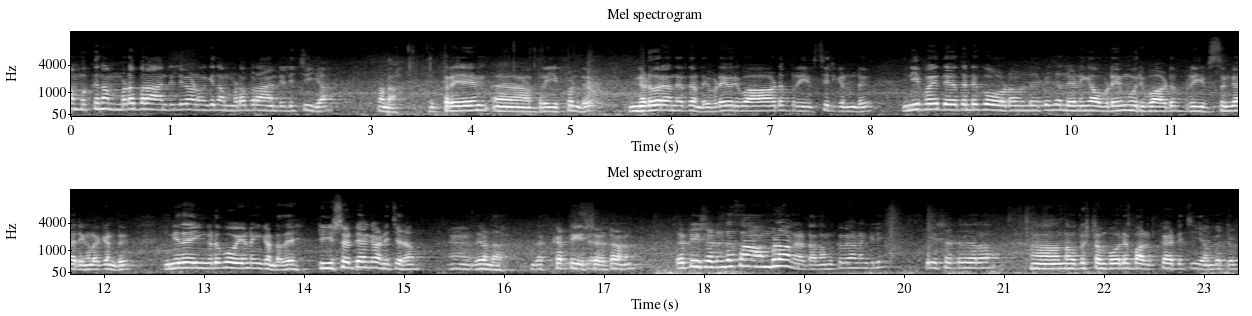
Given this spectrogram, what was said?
നമുക്ക് നമ്മുടെ ബ്രാൻഡിൽ വേണമെങ്കിൽ നമ്മുടെ ബ്രാൻഡിൽ ചെയ്യാം. കണ്ട? ഇത്രയും ബ്രീഫ് ഉണ്ട്. ഇങ്ങോട്ട് വരാൻ നേരത്തുണ്ട്. ഇവിടെ ഒരുപാട് ബ്രീഫ്സ് ഇരിക്കുന്നുണ്ട്. ഇനിയിപ്പോൾ ഇദ്ദേഹത്തിന്റെ ഗോഡൗണിലേക്ക് ചെല്ലുകയാണെങ്കിൽ അവിടെയും ഒരുപാട് ബ്രീഫ്സും കാര്യങ്ങളൊക്കെ ഉണ്ട്. ഇനി ഇത് ഇങ്ങോട്ട് പോവുകയാണെങ്കിൽ കണ്ടതേ ടീഷർട്ട് ഞാൻ കാണിച്ചു തരാം ഇത് കണ്ട? ഇതൊക്കെ ടീഷർട്ടാണ് ഇത് ടീഷർട്ടിന്റെ സാമ്പിളാണ് കേട്ടോ. നമുക്ക് വേണമെങ്കിൽ ടീഷർട്ട് വേറെ നമുക്ക് ഇഷ്ടം പോലെ ബൾക്കായിട്ട് ചെയ്യാൻ പറ്റും.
